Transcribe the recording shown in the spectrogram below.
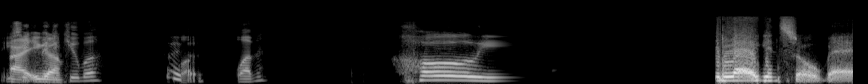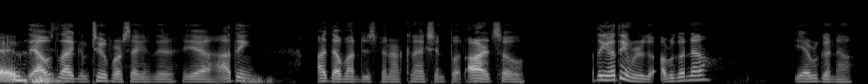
You All said right, you been to go. Cuba. What? What happened? Holy lagging so bad. Yeah, I was lagging too for a second there. Yeah, I think I thought might have just been our connection. But all right, so I think I think we're go- are we good now? Yeah, we're good now.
